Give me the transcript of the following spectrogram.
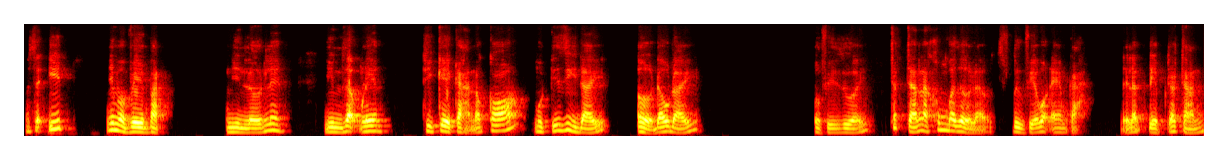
nó sẽ ít. Nhưng mà về mặt nhìn lớn lên, nhìn rộng lên thì kể cả nó có một cái gì đấy ở đâu đấy, ở phía dưới, chắc chắn là không bao giờ là từ phía bọn em cả. Đấy là điểm chắc chắn.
